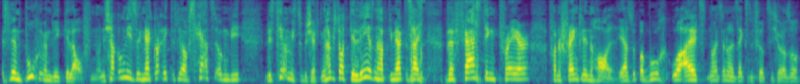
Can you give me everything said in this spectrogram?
ist mir ein Buch über den Weg gelaufen und ich habe irgendwie so gemerkt, Gott legt es mir aufs Herz irgendwie, über das Thema mich zu beschäftigen. Habe ich dort gelesen, habe gemerkt, das heißt The Fasting Prayer von Franklin Hall. Ja, super Buch, uralt, 1946 oder so,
